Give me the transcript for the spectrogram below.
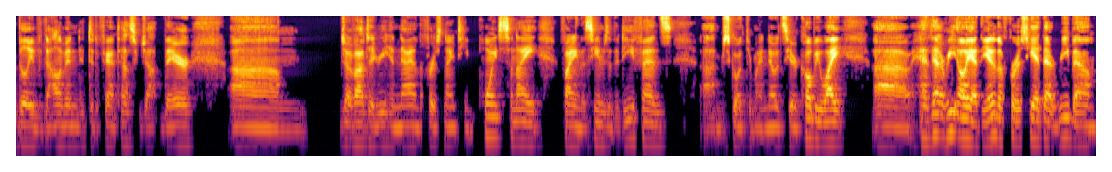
Billy Donovan did a fantastic job there. Um, Javonte Green had nine of the first 19 points tonight, finding the seams of the defense. I'm just going through my notes here. Coby White uh, had that. Re- oh yeah, at the end of the first, he had that rebound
